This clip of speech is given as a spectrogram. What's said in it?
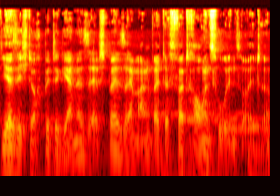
die er sich doch bitte gerne selbst bei seinem Anwalt des Vertrauens holen sollte.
